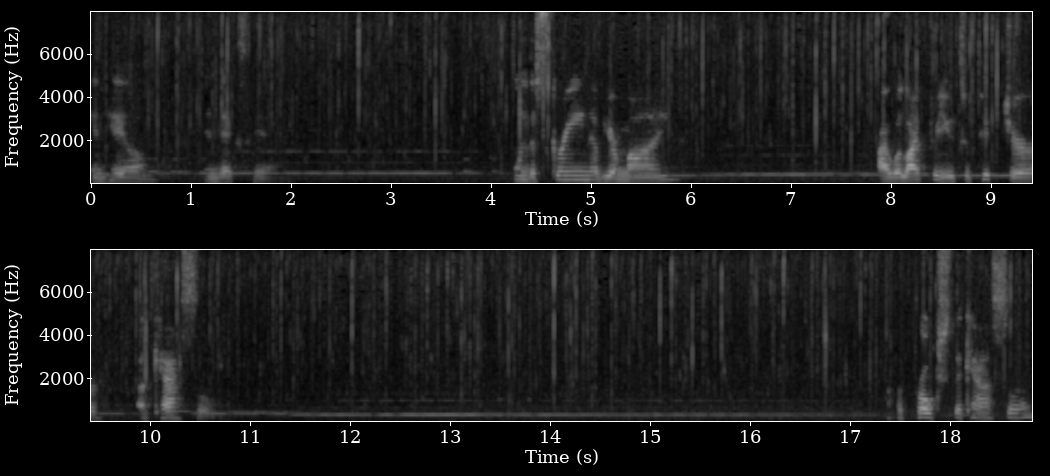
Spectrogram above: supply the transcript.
Inhale and exhale. On the screen of your mind, I would like for you to picture a castle. Approach the castle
